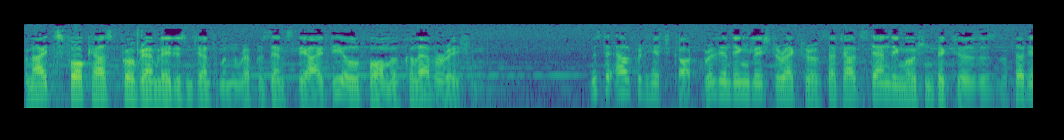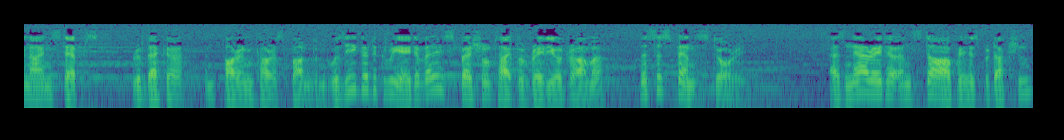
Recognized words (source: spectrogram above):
Tonight's forecast program, ladies and gentlemen, represents the ideal form of collaboration. Mr. Alfred Hitchcock, brilliant English director of such outstanding motion pictures as The 39 Steps, Rebecca, and Foreign Correspondent, was eager to create a very special type of radio drama, the suspense story. As narrator and star for his production,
